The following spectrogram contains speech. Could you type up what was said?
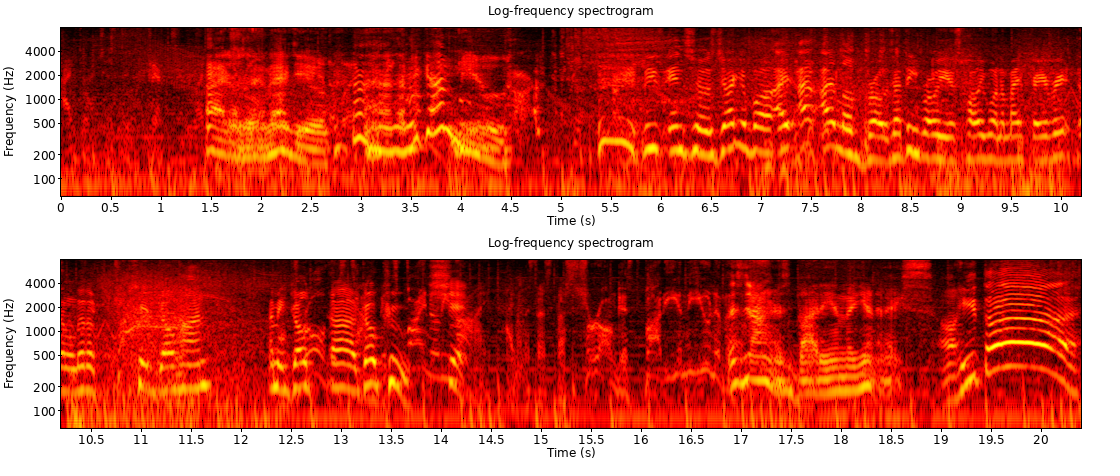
I don't just infect you I don't expect you. Let me come you. These intros, Dragon Ball. I, I I love Bros. I think Broly is probably one of my favorite. And little kid Gohan. I mean, Go uh, Goku. Shit. mine. I possess the strongest body in the universe. The strongest body in the universe. Oh, Ohita!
